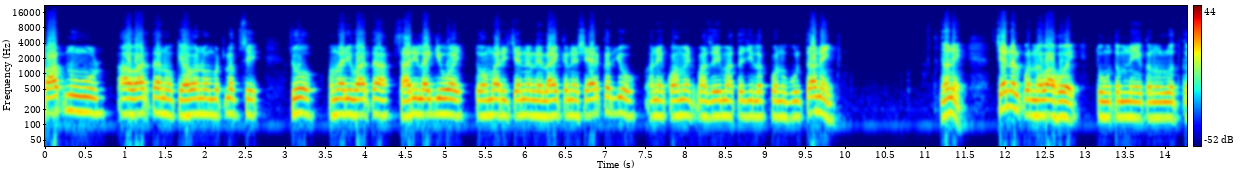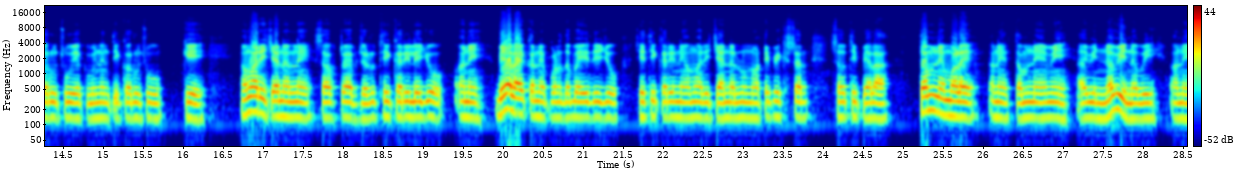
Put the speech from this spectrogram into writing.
પાપનું મૂળ આ વાર્તાનો કહેવાનો મતલબ છે. જો અમારી વાર્તા સારી લાગી હોય તો અમારી ચેનલને લાઈક અને શેર કરજો અને કોમેન્ટમાં જય માતાજી લખવાનું ભૂલતા નહીં. અને ચેનલ પર નવા હોય તો હું તમને એક અનુરોધ કરું છું, એક વિનંતી કરું છું કે અમારી ચેનલને સબસ્ક્રાઈબ જરૂરથી કરી લેજો અને બે લાઇકનને પણ દબાવી દેજો, જેથી કરીને અમારી ચેનલનું નોટિફિકેશન સૌથી પહેલાં તમને મળે અને તમને અમે આવી નવી નવી અને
